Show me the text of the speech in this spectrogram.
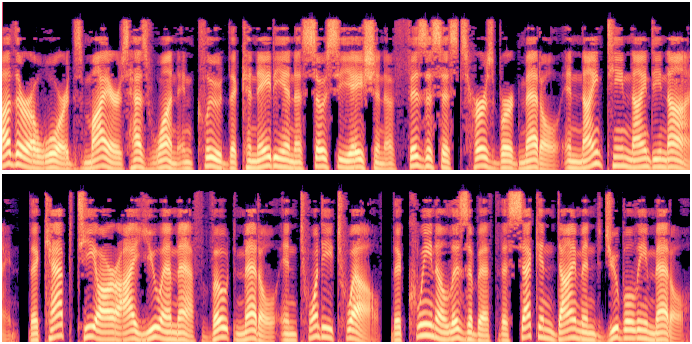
Other awards Myers has won include the Canadian Association of Physicists Herzberg Medal in 1999, the CAP TRIUMF Vogt Medal in 2012, the Queen Elizabeth II Diamond Jubilee Medal,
